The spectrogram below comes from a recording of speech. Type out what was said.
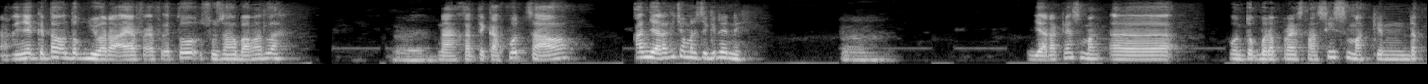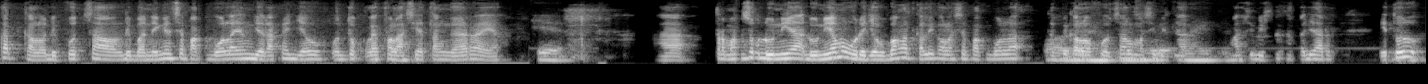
Artinya kita untuk juara AFF itu susah banget lah. Hmm. Nah, ketika futsal kan jaraknya cuma segini nih. Hmm jaraknya semak, uh, untuk berprestasi semakin dekat kalau di futsal dibandingin sepak bola yang jaraknya jauh untuk level Asia Tenggara ya. Iya. Nah, termasuk dunia, dunia mah udah jauh banget kali kalau sepak bola. Oh, Tapi kalau iya, futsal masih bisa masih bisa kejar. Itu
